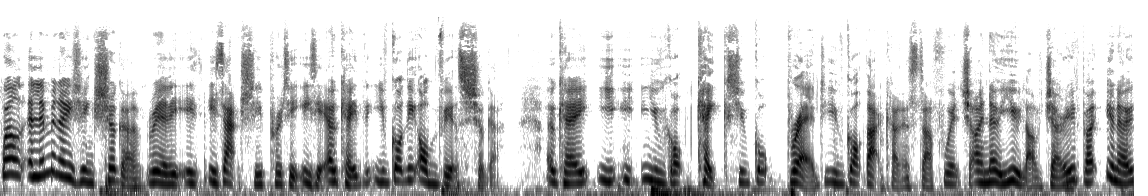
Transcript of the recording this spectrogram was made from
Well, eliminating sugar really is, is actually pretty easy. Okay, you've got the obvious sugar. Okay, you, you've got cakes, you've got bread, you've got that kind of stuff, which I know you love, Gerry, but you know,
